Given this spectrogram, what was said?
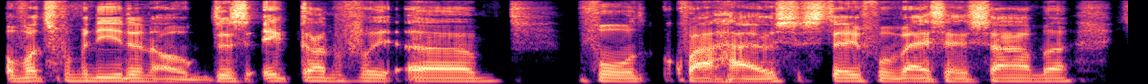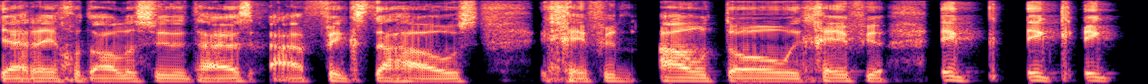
Op wat voor manier dan ook. Dus ik kan voor, ehm, bijvoorbeeld qua huis... stel je voor wij zijn samen. Jij regelt alles in het huis. I fix the house. Ik geef je een auto. Ik geef je... Ik, ik, ik,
